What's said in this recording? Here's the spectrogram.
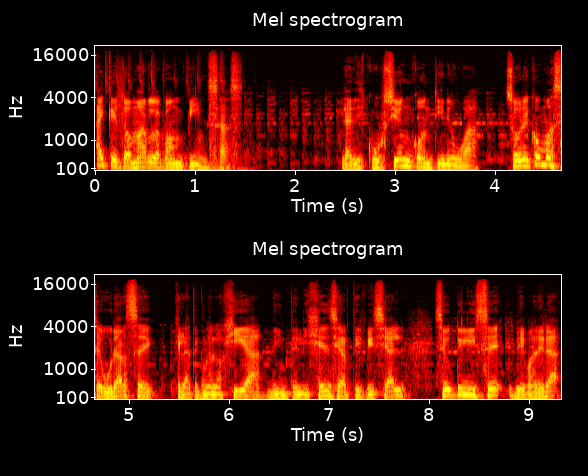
hay que tomarlo con pinzas. La discusión continúa sobre cómo asegurarse que la tecnología de inteligencia artificial se utilice de manera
